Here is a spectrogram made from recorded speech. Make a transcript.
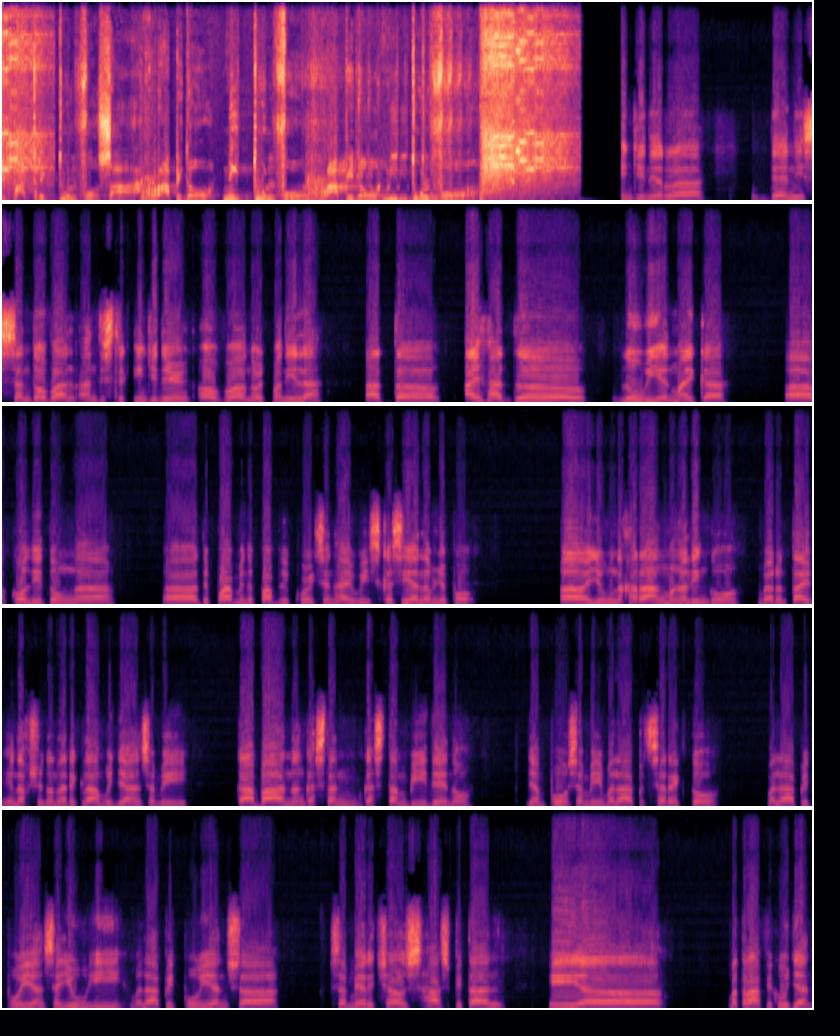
si Patrick Tulfo sa Rapido ni Tulfo. Rapido ni Tulfo. Engineer uh, Dennis Sandoval, ang District Engineer of uh, North Manila. At uh, I had uh, Louie and Micah uh, call itong uh, uh, Department of Public Works and Highways kasi alam niyo po, uh, yung nakaraang mga linggo, meron tayong inaksyon na reklamo diyan sa may kaabaan ng Gastan Gastambide no. Diyan po sa may malapit sa Recto. Malapit po 'yan sa UE, malapit po 'yan sa sa Mary Charles Hospital, eh, uh, matrafiko dyan.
